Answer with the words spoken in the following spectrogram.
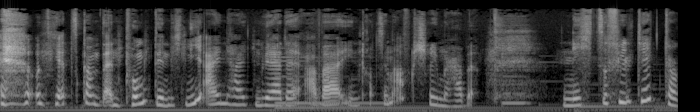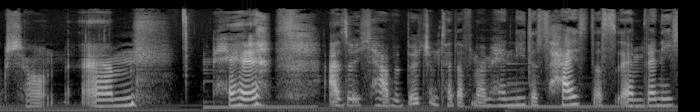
Und jetzt kommt ein Punkt, den ich nie einhalten werde, aber ihn trotzdem aufgeschrieben habe. Nicht so viel TikTok schauen. Ähm, hä? Also ich habe Bildschirmzeit auf meinem Handy. Das heißt, dass ähm, wenn ich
